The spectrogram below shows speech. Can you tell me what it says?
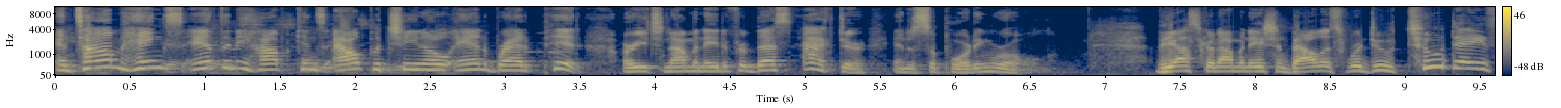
and Tom Hanks, Anthony Hopkins, Al Pacino, and Brad Pitt are each nominated for Best Actor in a Supporting Role. The Oscar nomination ballots were due two days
